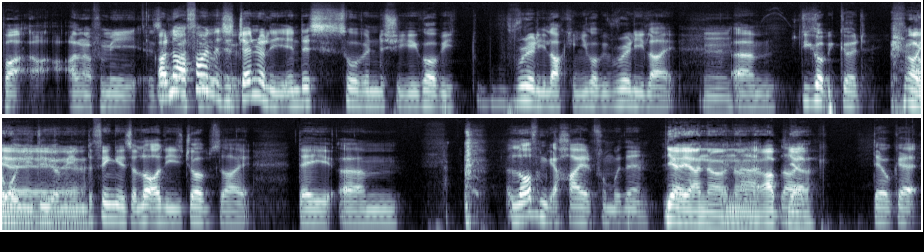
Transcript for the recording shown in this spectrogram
but uh, I don't know. For me, is Oh no, I find it? that just generally in this sort of industry, you gotta be really lucky, and you gotta be really like, Mm. um, you gotta be good oh at yeah, what you yeah, do. yeah, I mean, the thing is, a lot of these jobs, like, they, um, a lot of them get hired from within. yeah, yeah, no, no, that, no. Like, yeah, They'll get,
